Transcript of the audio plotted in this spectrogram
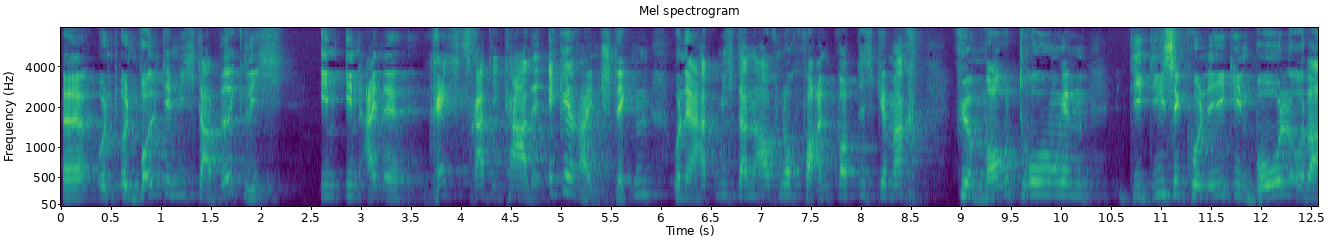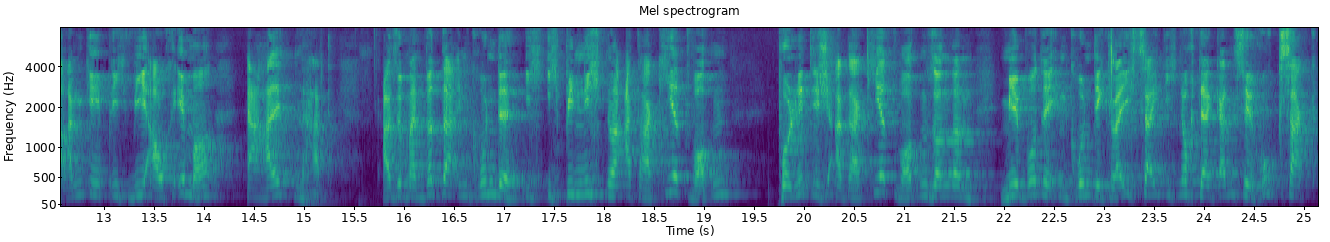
äh, und, und wollte mich da wirklich in, in eine rechtsradikale Ecke reinstecken. Und er hat mich dann auch noch verantwortlich gemacht für Morddrohungen, die diese Kollegin wohl oder angeblich wie auch immer erhalten hat. Also man wird da im Grunde, ich, ich bin nicht nur attackiert worden, politisch attackiert worden, sondern mir wurde im Grunde gleichzeitig noch der ganze Rucksack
